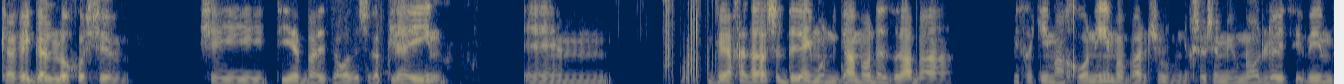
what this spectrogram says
כרגע לא חושב שהיא תהיה באזור הזה של הפליי-אין. אמ, והחזרה של דריימון גם מאוד עזרה במשחקים האחרונים, אבל שוב, אני חושב שהם יהיו מאוד לא יציבים,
